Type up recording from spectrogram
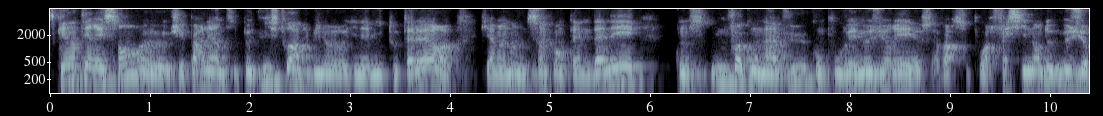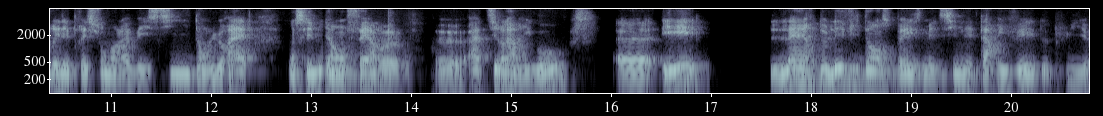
Ce qui est intéressant, j'ai parlé un petit peu de l'histoire du bilan aérodynamique tout à l'heure, qui a maintenant une cinquantaine d'années une fois qu'on a vu qu'on pouvait mesurer, avoir ce pouvoir fascinant de mesurer les pressions dans la vessie, dans l'urètre, on s'est mis à en faire euh, euh, à tire-larigot. Euh, et l'ère de l'évidence-based medicine est arrivée depuis,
